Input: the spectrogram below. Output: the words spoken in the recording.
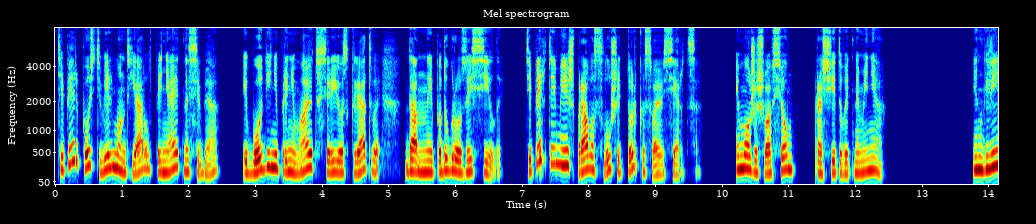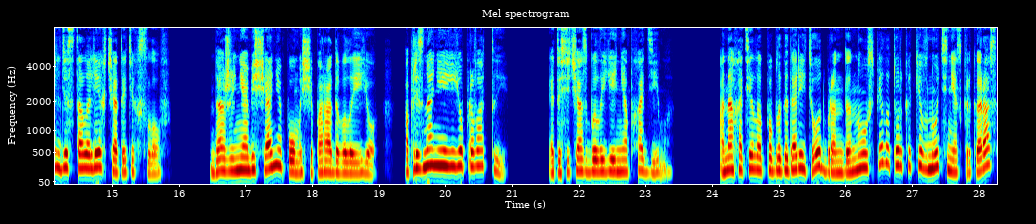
Теперь пусть Вильмунд Ярл пеняет на себя и боги не принимают всерьез клятвы, данные под угрозой силы. Теперь ты имеешь право слушать только свое сердце. И можешь во всем рассчитывать на меня». Ингвильде стало легче от этих слов. Даже не обещание помощи порадовало ее, а признание ее правоты. Это сейчас было ей необходимо. Она хотела поблагодарить Отбранда, но успела только кивнуть несколько раз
